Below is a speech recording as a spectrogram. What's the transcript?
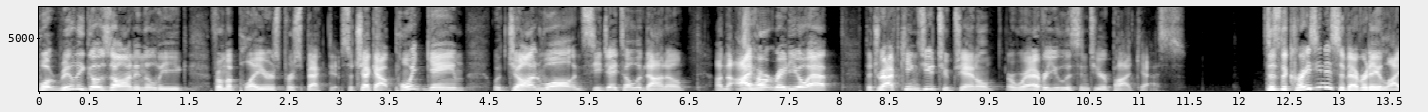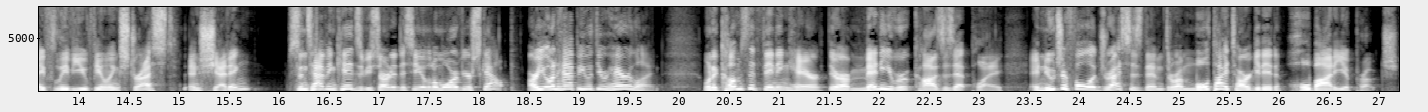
what really goes on in the league from a player's perspective. So check out Point Game with John Wall and CJ Toledano on the iHeartRadio app, the DraftKings YouTube channel, or wherever you listen to your podcasts. Does the craziness of everyday life leave you feeling stressed and shedding? Since having kids, have you started to see a little more of your scalp? Are you unhappy with your hairline? When it comes to thinning hair, there are many root causes at play, and Nutrafol addresses them through a multi-targeted whole body approach.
